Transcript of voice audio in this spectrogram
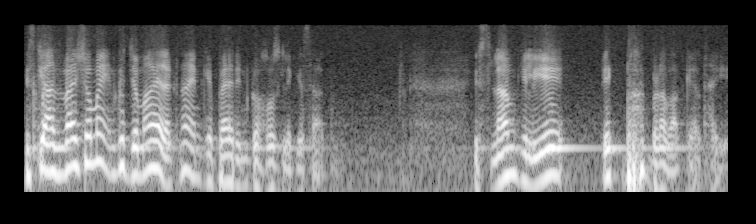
اس کی آزمائشوں میں ان کو جمائے رکھنا، ان کے پیر، ان کو حوصلے کے ساتھ۔ اسلام کے لیے ایک بہت بڑا واقعہ تھا یہ۔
